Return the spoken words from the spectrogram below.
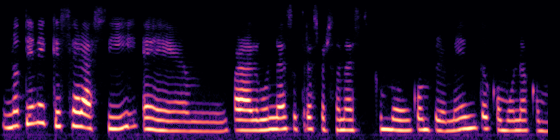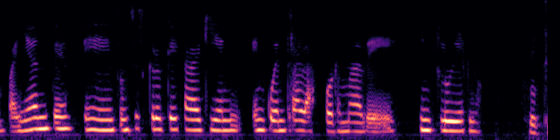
no tiene que ser así. em, para algunas otras personas es como un complemento, como un acompañante. eh, entonces creo que cada quien encuentra la forma de incluirlo. Ok,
